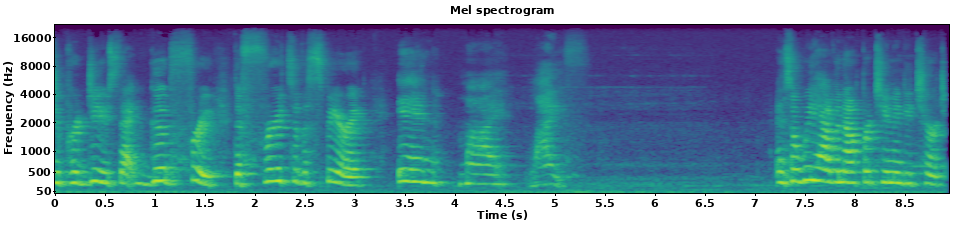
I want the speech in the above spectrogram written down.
to produce that good fruit, the fruits of the Spirit in my life. And so we have an opportunity, church,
